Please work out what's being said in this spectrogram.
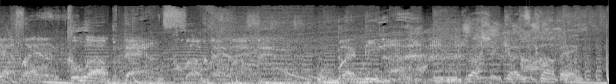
DFM Club Dance. Club Dance. Russia goes clubbing.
